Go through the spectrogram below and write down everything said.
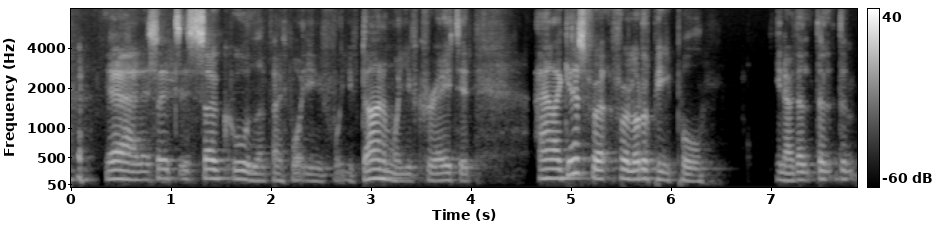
yeah, and it's, it's, it's so cool like what you've what you've done and what you've created. And I guess for for a lot of people, you know, the, the, the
